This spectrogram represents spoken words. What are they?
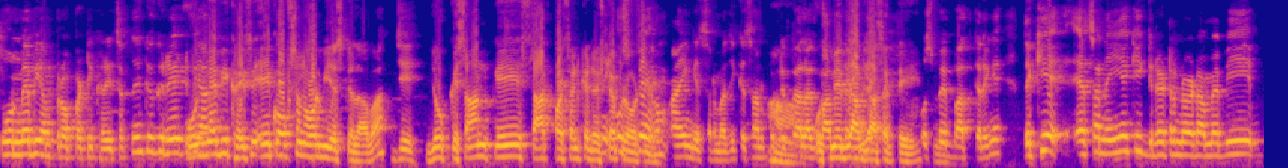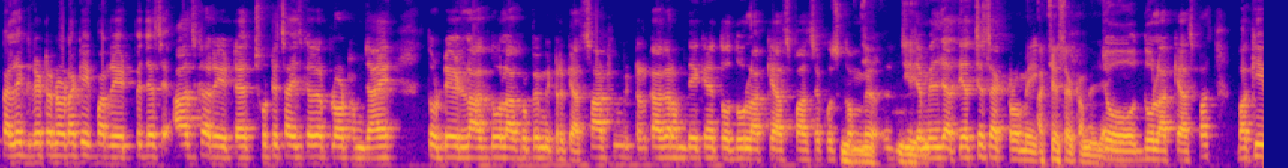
तो उनमें भी हम प्रॉपर्टी खरीद सकते हैं क्योंकि रेट उनमें भी खरीद एक ऑप्शन और भी है इसके अलावा जी। जो किसान के सात परसेंट के रजिस्टर प्लॉट पे हम आएँगे शर्मा जी किसान हाँ, पे अलग उसमें भी आप जा सकते हैं। उस पर बात करेंगे। देखिए ऐसा नहीं है कि ग्रेटर नोएडा में भी पहले ग्रेटर नोएडा के एक बार रेट पे जैसे आज का रेट है छोटे साइज़ का अगर प्लॉट हम जाए तो डेढ़ लाख दो लाख रुपए मीटर के साठ मीटर का अगर हम देखें तो दो लाख के आसपास है कुछ कम चीज़ें मिल जाती है अच्छे सेक्टरों में अच्छे सेक्टर में जो दो लाख के आसपास बाकी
